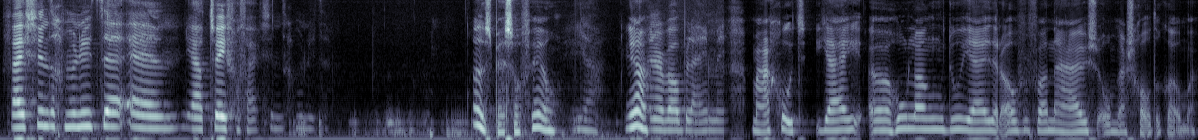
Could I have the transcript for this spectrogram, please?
25 minuten en ja, twee van 25 minuten. Dat is best wel veel. Ja, Ja. ik ben er wel blij mee. Maar goed, jij, eh, hoe lang doe jij erover van naar huis om naar school te komen?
